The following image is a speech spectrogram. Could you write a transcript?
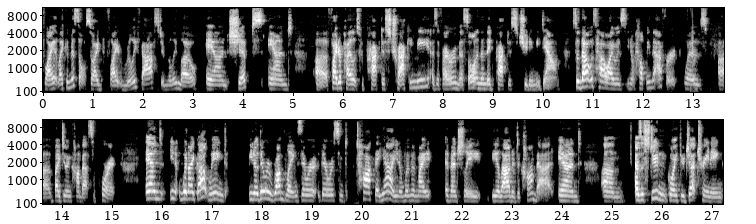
fly it like a missile. So I'd fly it really fast and really low. And ships and uh, fighter pilots would practice tracking me as if I were a missile, and then they'd practice shooting me down. So that was how I was, you know, helping the effort was uh, by doing combat support. And you know, when I got winged, you know, there were rumblings. There were there was some talk that yeah, you know, women might eventually be allowed into combat. And um, as a student going through jet training,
